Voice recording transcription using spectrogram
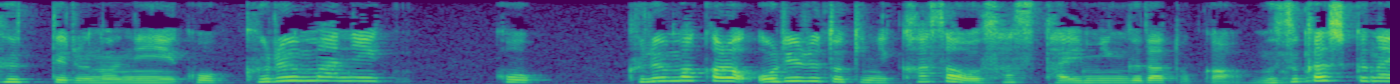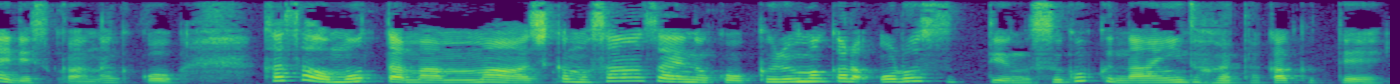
降ってるのにこう車にこう車から降りる時に傘を差すタイミングだとか難しくないですか？なんかこう傘を持ったまんましかも3歳の子を車から降ろすっていうのすごく難易度が高くて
